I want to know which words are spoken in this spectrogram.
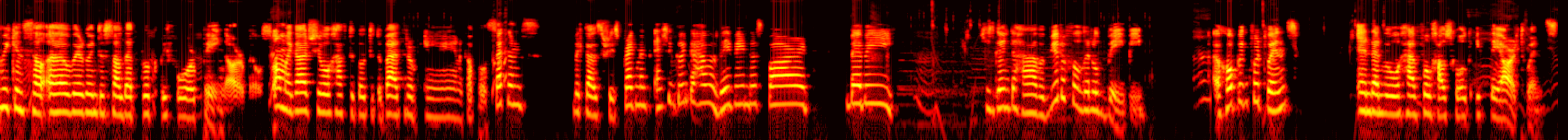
we can sell, uh, we're going to sell that book before paying our bills. Oh my god, she will have to go to the bathroom in a couple of seconds. Because she's pregnant and she's going to have a baby in this part. Baby! She's going to have a beautiful little baby. Uh, hoping for twins. And then we will have full household if they are twins.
